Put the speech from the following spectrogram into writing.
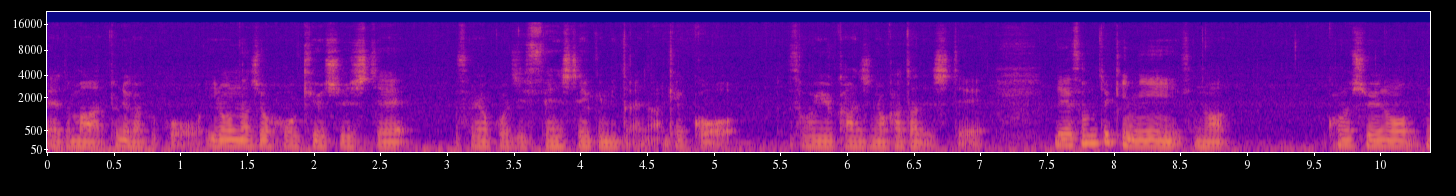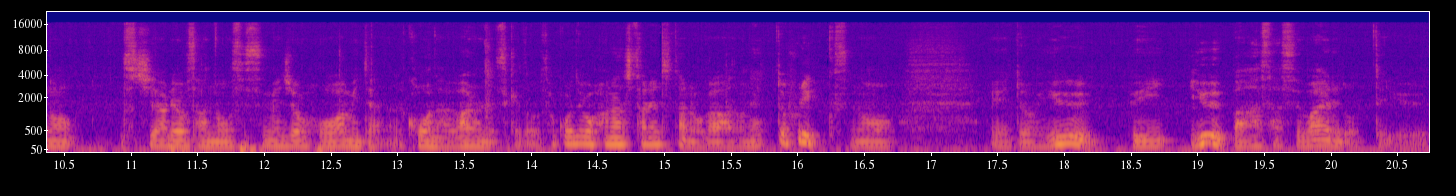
えーとまあ、とにかくこういろんな情報を吸収してそれをこう実践していくみたいな結構そういう感じの方でして。でその時にその今週のの土屋亮さんのおすすめ情報はみたいなコーナーがあるんですけどそこでお話しされてたのがあのネットフリックスの「えーと、UV UVS ワイルド」っていう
